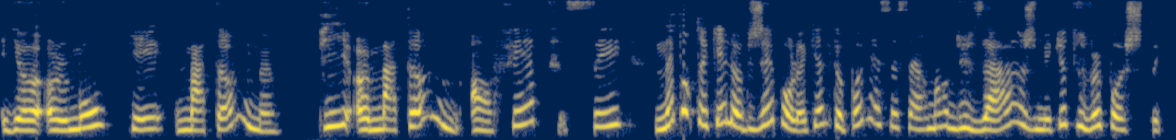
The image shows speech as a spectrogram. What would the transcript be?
il y a un mot qui est matum, Puis un matum, en fait, c'est n'importe quel objet pour lequel tu n'as pas nécessairement d'usage, mais que tu veux pas jeter.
